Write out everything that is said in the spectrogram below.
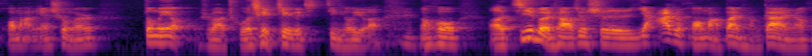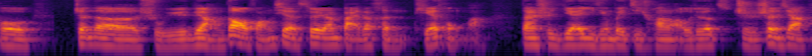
皇马连射门都没有，是吧？除了这这个进球以外，然后呃，基本上就是压着皇马半场干，然后真的属于两道防线，虽然摆的很铁桶吧，但是也已经被击穿了，我觉得只剩下。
